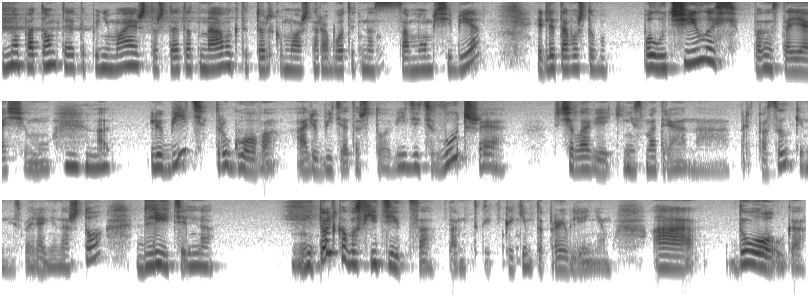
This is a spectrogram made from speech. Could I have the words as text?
Но потом ты это понимаешь, что, что этот навык ты только можешь наработать на самом себе. И для того, чтобы получилось по-настоящему, угу любить другого, а любить это что? Видеть лучшее в человеке, несмотря на предпосылки, несмотря ни на что, длительно. Не только восхититься там, каким-то проявлением, а долго.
